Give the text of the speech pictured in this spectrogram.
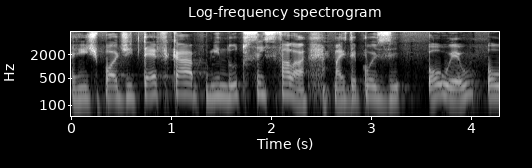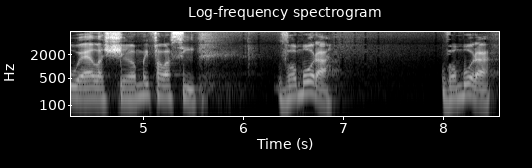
a gente pode até ficar minutos sem se falar. Mas depois, ou eu ou ela chama e fala assim: vamos orar. Vamos orar.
